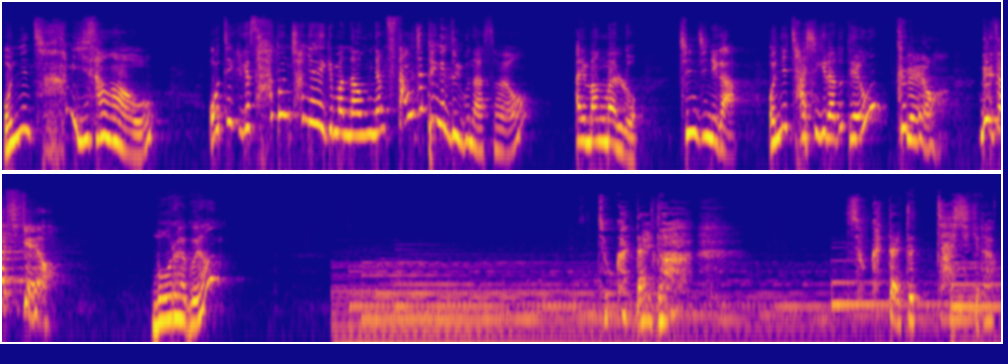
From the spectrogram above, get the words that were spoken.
언닌 참 이상하오. 어떻게 그렇게 사돈 처녀 얘기만 나오고 그냥 쌍지팽이를 들고 나서요? 아니 막말로 진진이가 언니 자식이라도 돼요? 그래요. 내 자식이에요. 뭐라고요? 조카 딸도 조카 딸도 자식이라고.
